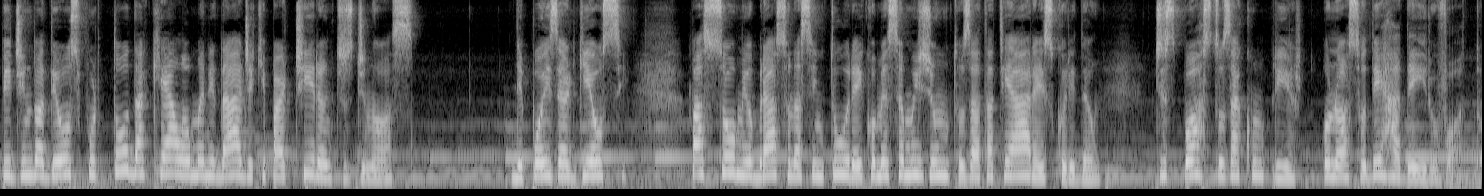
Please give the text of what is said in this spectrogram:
pedindo a Deus por toda aquela humanidade que partira antes de nós. Depois ergueu-se, passou-me o braço na cintura e começamos juntos a tatear a escuridão, dispostos a cumprir o nosso derradeiro voto.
